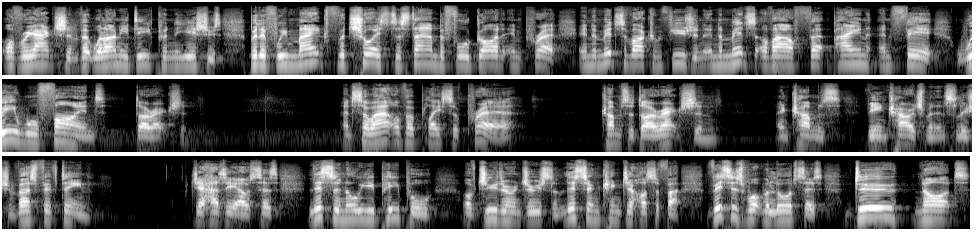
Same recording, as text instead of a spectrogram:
of reaction that will only deepen the issues. But if we make the choice to stand before God in prayer, in the midst of our confusion, in the midst of our pain and fear, we will find direction. And so, out of a place of prayer comes the direction and comes the encouragement and solution. Verse 15 Jahaziel says, Listen, all you people of Judah and Jerusalem. Listen, King Jehoshaphat. This is what the Lord says Do not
